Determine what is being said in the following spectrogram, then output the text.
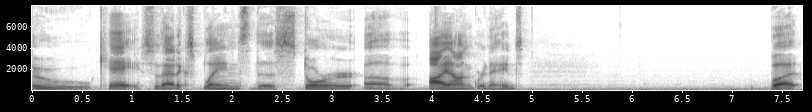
Okay, so that explains the store of ion grenades. But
